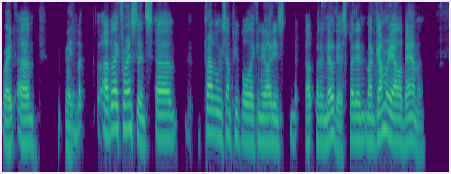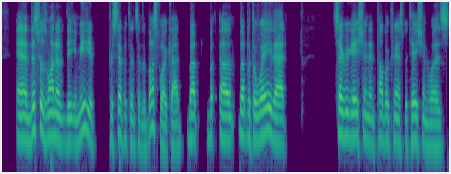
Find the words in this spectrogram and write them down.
right? Um, right. But, uh, but like for instance, uh, probably some people like in the audience uh, want to know this, but in Montgomery, Alabama, and this was one of the immediate precipitants of the bus boycott. But but uh, but but the way that segregation and public transportation was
